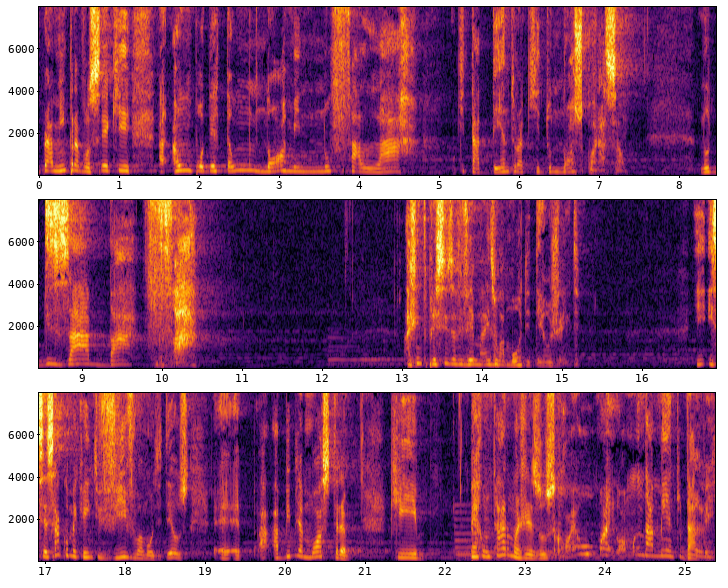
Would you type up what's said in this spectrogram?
para mim, para você, que há um poder tão enorme no falar o que está dentro aqui do nosso coração, no desabafar. A gente precisa viver mais o amor de Deus, gente. E, e você sabe como é que a gente vive o amor de Deus? É, é, a, a Bíblia mostra que perguntaram a Jesus qual é o maior mandamento da lei.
